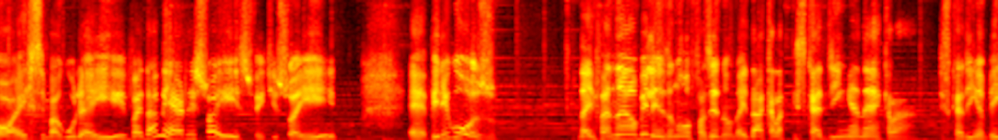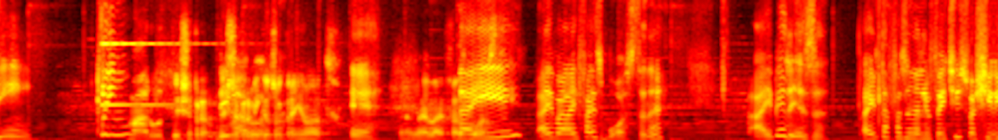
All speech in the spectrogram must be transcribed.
ó, esse bagulho aí vai dar merda isso aí, esse feitiço aí é perigoso. Daí ele fala, não, beleza, eu não vou fazer não. Daí dá aquela piscadinha, né, aquela piscadinha bem... Maroto. Deixa pra, deixa pra mim que eu maroto. sou canhoto. É, Vai lá e faz bosta. Daí, aí vai lá e faz bosta, né? Aí beleza. Aí ele tá fazendo ali o feitiço, eu achei,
